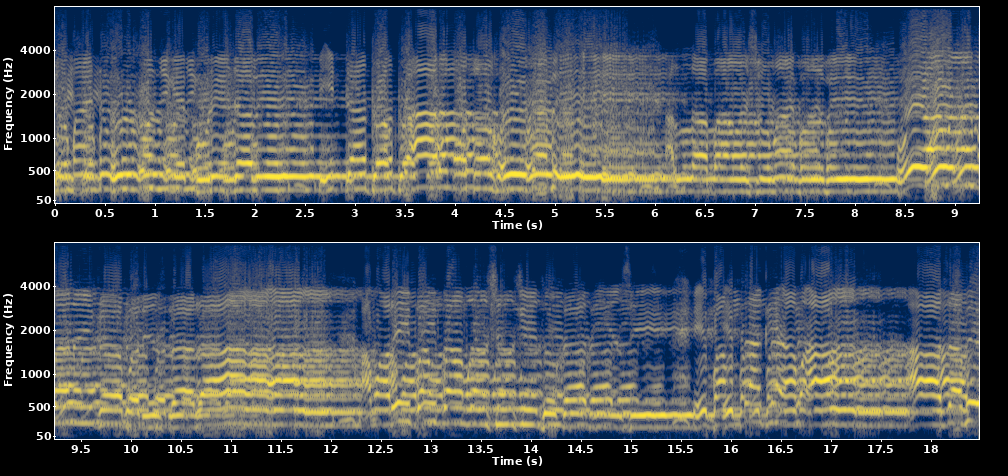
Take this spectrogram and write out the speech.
সময় বহুল দিকে পড়ে যাবে, পিঠটা টকটার মতো হয়ে যাবে। আল্লাহ পাক সময় বলবে, ও আমার মালাইকা ফেরেশতারা, আমার এই বান্দা আমার সঙ্গে ধোকা বান্দাকে আমার আজাবে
